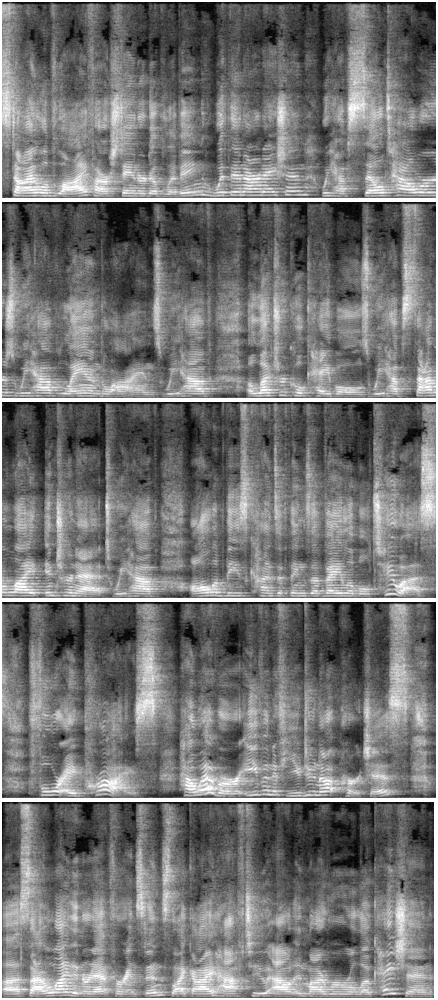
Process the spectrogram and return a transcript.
style of life, our standard of living within our nation. We have cell towers, we have landlines, we have electrical cables, we have satellite internet, we have all of these kinds of things available to us for a price. However, even if you do not purchase uh, satellite internet, for instance, like I have to out in my rural location,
